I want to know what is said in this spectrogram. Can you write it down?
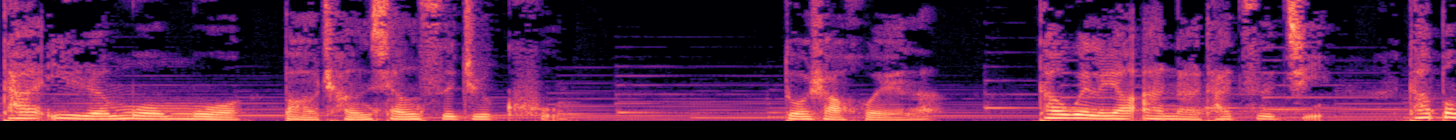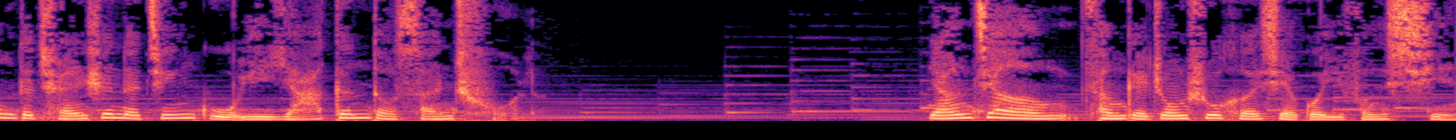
他一人默默饱尝相思之苦。多少回了，他为了要按捺他自己，他蹦得全身的筋骨与牙根都酸楚了。杨绛曾给钟书和写过一封信，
